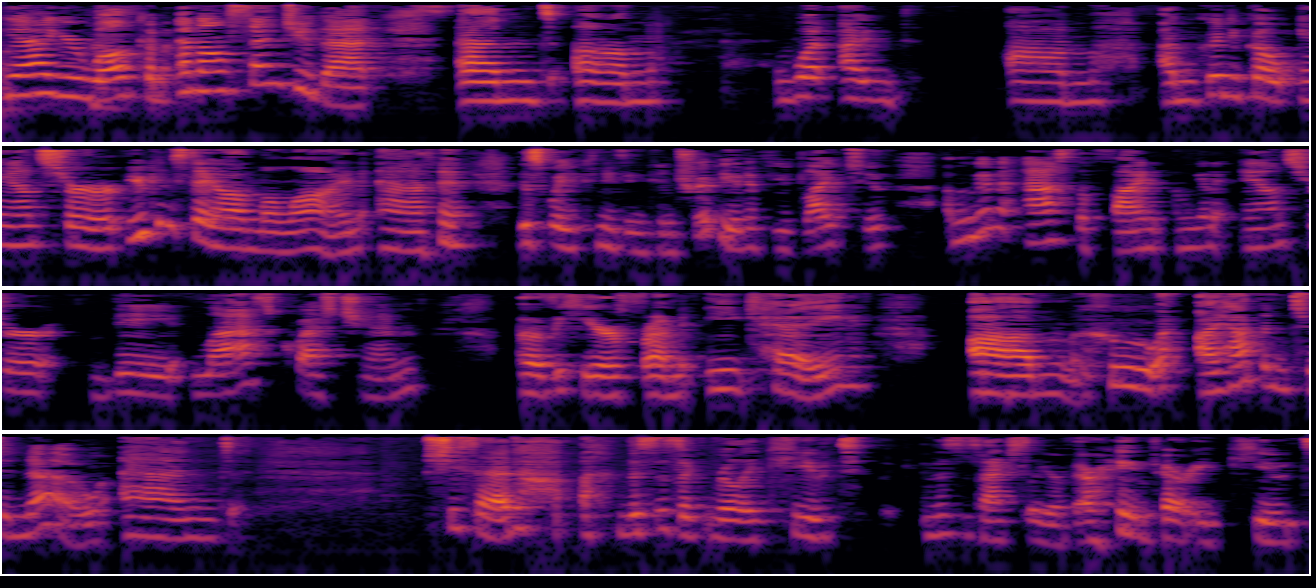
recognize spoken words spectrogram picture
yeah, you're welcome. And I'll send you that. And um, what I um, I'm going to go answer. You can stay on the line, and this way you can even contribute if you'd like to. I'm going to ask the fine. I'm going to answer the last question over here from EK, um, who I happen to know, and she said, "This is a really cute this is actually a very, very cute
